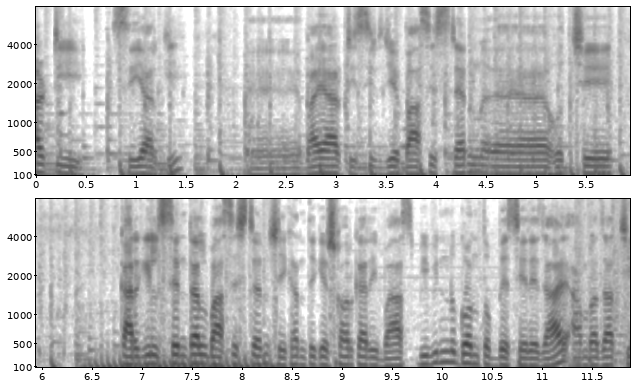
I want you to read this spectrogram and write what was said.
আরটিসি আর কি বাই আরটিসির যে বাস স্ট্যান্ড হচ্ছে কার্গিল সেন্ট্রাল বাস স্ট্যান্ড, সেখান থেকে সরকারি বাস বিভিন্ন গন্তব্যে ছেড়ে যায়। আমরা যাচ্ছি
